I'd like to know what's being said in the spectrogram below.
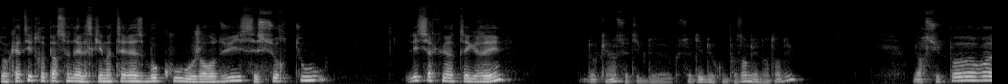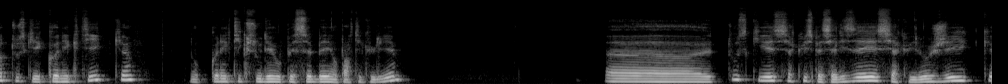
Donc à titre personnel, ce qui m'intéresse beaucoup aujourd'hui, c'est surtout les circuits intégrés, donc ce, type de, composants bien entendu, leur support, tout ce qui est connectique, donc connectique soudé au PCB en particulier, euh, tout ce qui est circuit spécialisé, circuit logique,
